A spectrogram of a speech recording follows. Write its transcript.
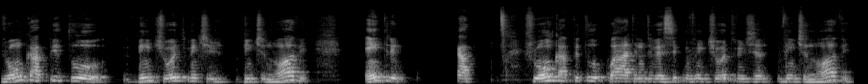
João capítulo 28 e 29, entre João capítulo 4, entre versículo 28 e 29,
